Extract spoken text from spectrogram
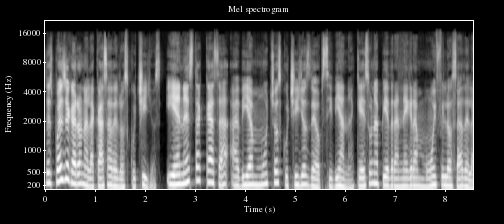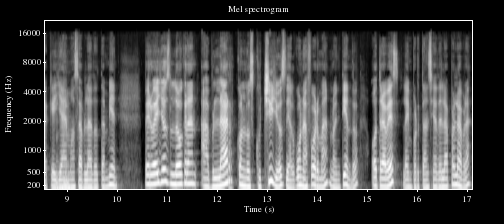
Después llegaron a la casa de los cuchillos y en esta casa había muchos cuchillos de obsidiana, que es una piedra negra muy filosa de la que ya hemos hablado también. Pero ellos logran hablar con los cuchillos de alguna forma, no entiendo, otra vez la importancia de la palabra,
